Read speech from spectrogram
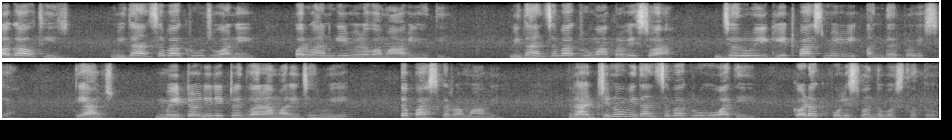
અગાઉથી જ વિધાનસભા ગૃહ જોવાની પરવાનગી મેળવવામાં આવી હતી. વિધાનસભા ગૃહમાં પ્રવેશવા જરૂરી ગેટ પાસ મેળવી અંદર પ્રવેશ્યા. ત્યાં જ મેટલ ડિરેક્ટર દ્વારા અમારી જરૂરી તપાસ કરવામાં આવી. રાજ્યનું વિધાનસભા ગૃહ હોવાથી કડક પોલીસ બંદોબસ્ત હતો.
